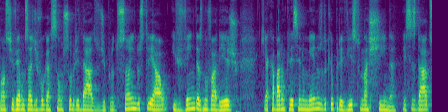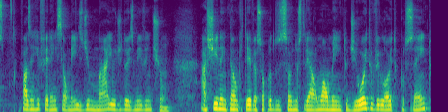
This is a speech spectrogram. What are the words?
nós tivemos a divulgação sobre dados de produção industrial e vendas no varejo que acabaram crescendo menos do que o previsto na China. Esses dados fazem referência ao mês de maio de 2021. A China, então, que teve a sua produção industrial um aumento de 8,8%,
